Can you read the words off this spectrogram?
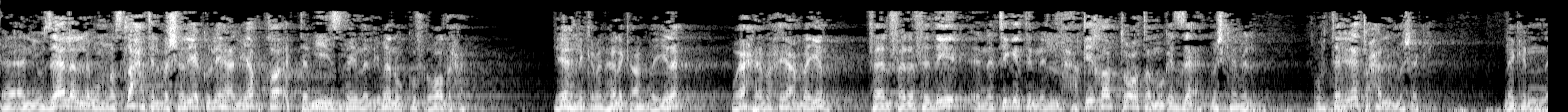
أن يزال من مصلحة البشرية كلها أن يبقى التمييز بين الإيمان والكفر واضحة. ليهلك من هلك عن بينة ويحيى من حي عن بينة. فدي نتيجة أن الحقيقة تعطى مجزأة مش كاملة. وبالتالي لا تحل المشاكل. لكن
